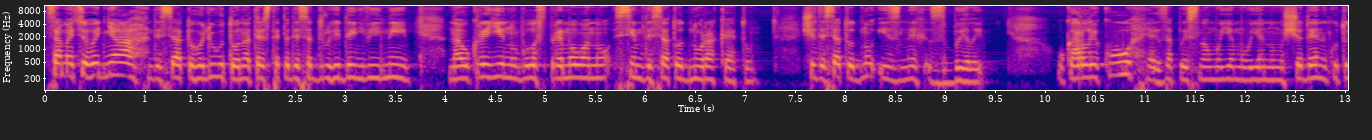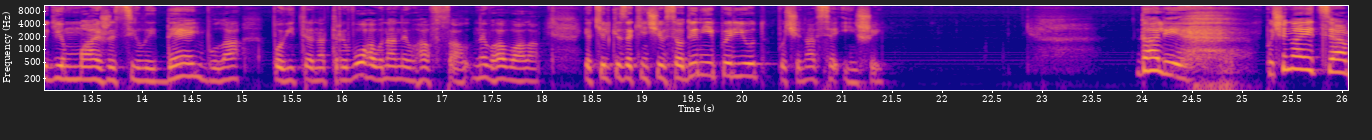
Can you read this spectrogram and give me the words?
Саме цього дня, 10 лютого, на 352-й день війни, на Україну було спрямовано 71 ракету. 61 із них збили. У Карлику, як записано в моєму воєнному щоденнику, тоді майже цілий день була повітряна тривога, вона не вгавала. Як тільки закінчився один її період, починався інший. Далі починається,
